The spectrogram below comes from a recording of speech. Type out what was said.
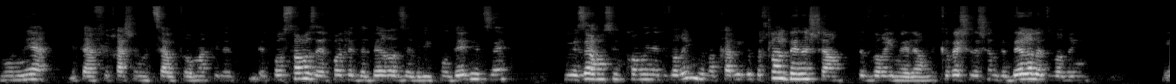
ומונע את ההפיכה של מצב טראומטי לפוסט טראומה זה יכול להיות לדבר על זה ולהתמודד עם זה ובגלל אנחנו עושים כל מיני דברים במכבי, ובכלל בין השאר את הדברים האלה, אני מקווה שזה שנדבר על הדברים אה,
